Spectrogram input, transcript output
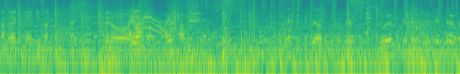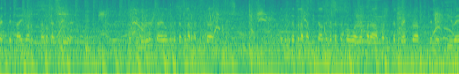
cambió de, de season. Nice. Pero. Ahí va. Ahí va. Messi, ten cuidado con tus computers. Ludren, tienes que, tienes que entre respetar y no respetar lo que hace Ludren. Porque Ludren sabe dónde meterte la patita. Dónde meterte la patita, dónde meterte el forward para ponerte el frame trap, del esquive.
